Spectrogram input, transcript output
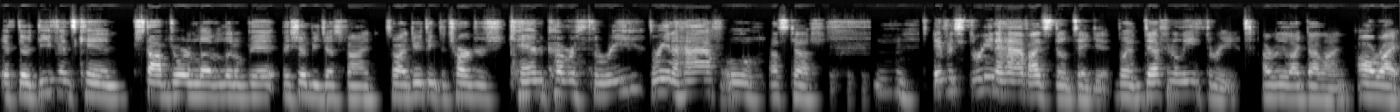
if their defense can stop Jordan Love a little bit, they should be just fine. So I do think the Chargers can cover three, three and a half. Ooh, that's tough. Mm, if it's three and a half, I'd still take it, but definitely three. I really like that line. All right,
